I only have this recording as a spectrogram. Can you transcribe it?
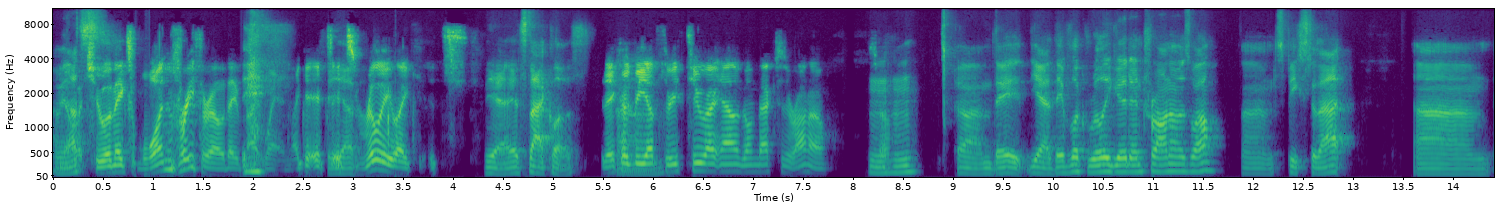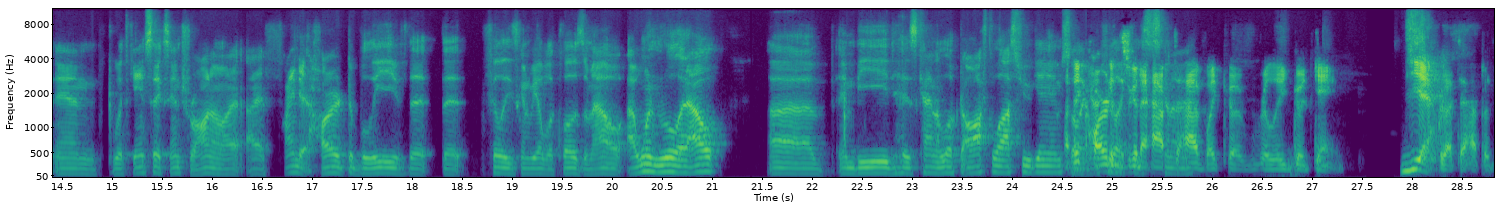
I mean, you know, that's Achiuwa makes one free throw, they might win. Like it's it's really like it's yeah, it's that close. they could be Um, up three two right now, going back to Toronto. So- Mhm. Um, they yeah, they've looked really good in Toronto as well. Um, speaks to that. Um, and with Game Six in Toronto, I, I find it hard to believe that that Philly's going to be able to close them out. I wouldn't rule it out. Uh, Embiid has kind of looked off the last few games. I so, think like, Harden's like going to have to have like a really good game Yeah, for that to happen,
